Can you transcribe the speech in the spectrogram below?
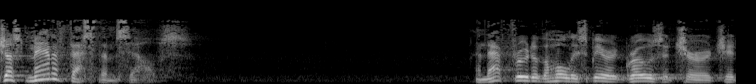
just manifest themselves. And that fruit of the Holy Spirit grows at church. It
